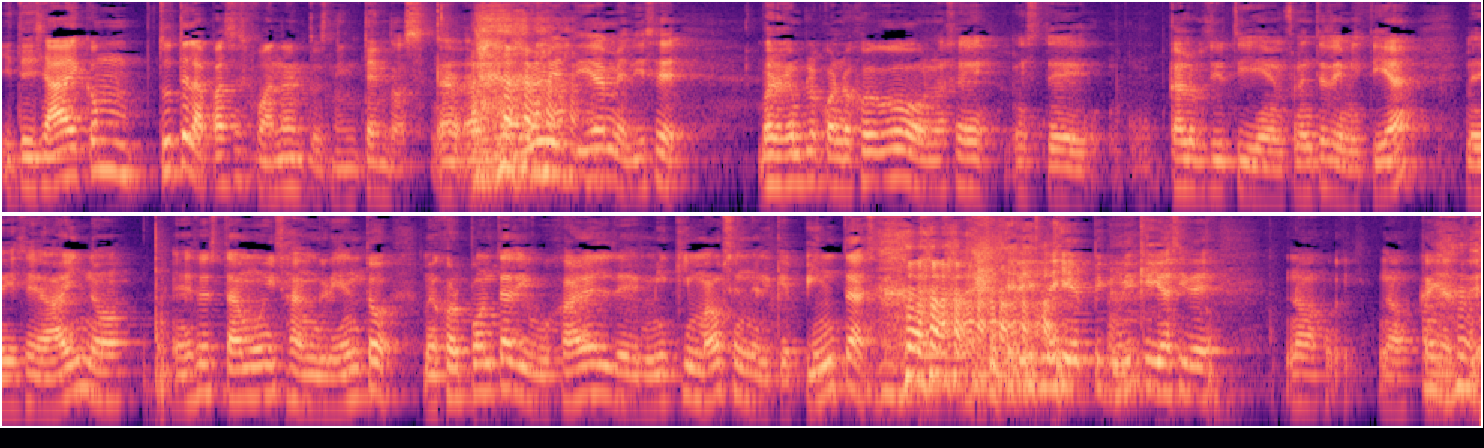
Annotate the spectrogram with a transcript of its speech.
y te dice, ay, ¿cómo tú te la pasas jugando en tus Nintendos? A, a, mí mi tía me dice, por ejemplo, cuando juego, no sé, este, Call of Duty enfrente de mi tía, me dice, ay no, eso está muy sangriento, mejor ponte a dibujar el de Mickey Mouse en el que pintas. Disney Epic Mickey y así de, no, güey, no, cállate.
